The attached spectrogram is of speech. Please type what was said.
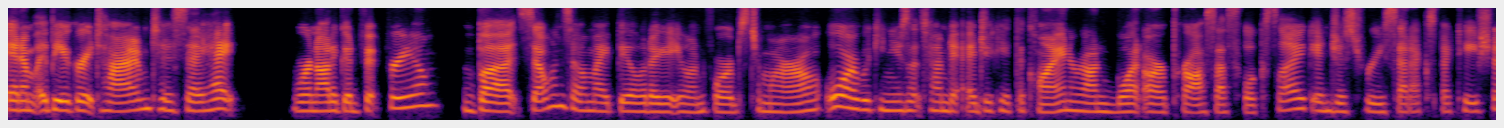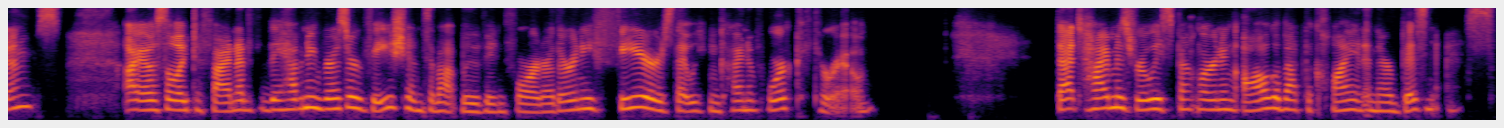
And it might be a great time to say, hey, we're not a good fit for you, but so and so might be able to get you on Forbes tomorrow. Or we can use that time to educate the client around what our process looks like and just reset expectations. I also like to find out if they have any reservations about moving forward. Are there any fears that we can kind of work through? That time is really spent learning all about the client and their business.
